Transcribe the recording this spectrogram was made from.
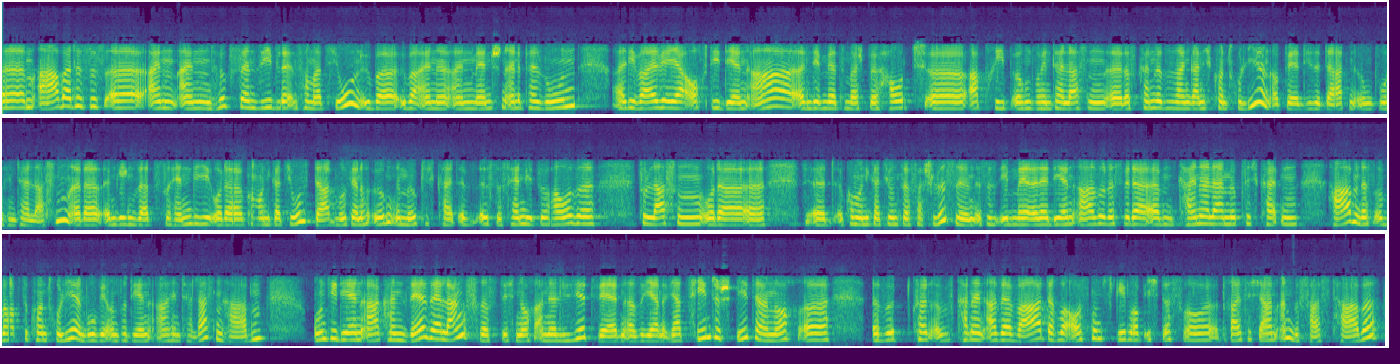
Ähm, aber das ist äh, ein, eine höchst sensible Information über, über eine, einen Menschen, eine Person, all dieweil wir ja auch die DNA, indem wir zum Beispiel Hautabrieb äh, irgendwo hinterlassen, äh, das können wir sozusagen gar nicht kontrollieren, ob wir diese Daten irgendwo hinterlassen. Oder im Gegensatz zu Handy oder Kommunikationsdaten, wo es ja noch irgendeine Möglichkeit ist, das Handy zu Hause zu lassen oder äh, äh Kommunikation zu verschlüsseln, ist es eben bei der DNA so, dass wir da ähm, keinerlei Möglichkeiten haben, das überhaupt zu kontrollieren, wo wir unsere DNA hinterlassen haben. Und die DNA kann sehr, sehr langfristig noch analysiert werden. Also Jahrzehnte später noch äh, wird, können, kann ein Asservat darüber Auskunft geben, ob ich das vor 30 Jahren angefasst habe.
